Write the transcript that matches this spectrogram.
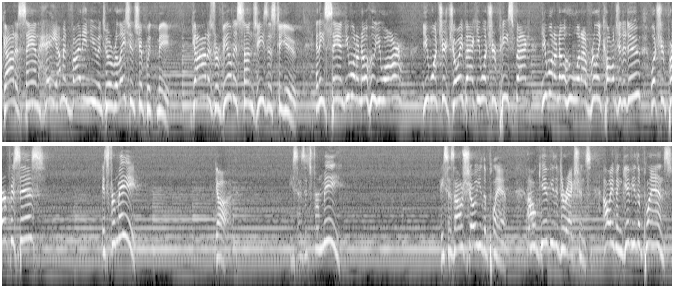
God is saying, Hey, I'm inviting you into a relationship with me. God has revealed his son Jesus to you. And he's saying, You want to know who you are? You want your joy back? You want your peace back? You want to know who what I've really called you to do? What your purpose is? It's for me. God. He says it's for me. He says I'll show you the plan. I'll give you the directions. I'll even give you the plans.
